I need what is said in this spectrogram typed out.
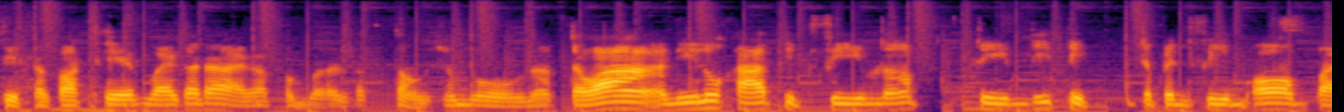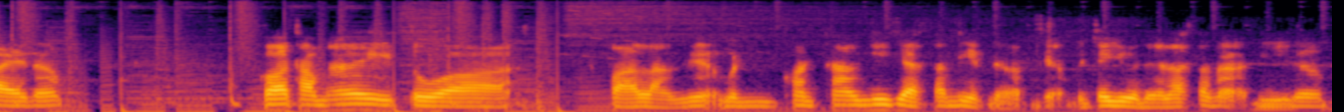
ติดสกอตเทปไว้ก็ได้ครับประมาณสักสองชั่วโมงนะแต่ว่าอันนี้ลูกค้าติดฟิล์มนะครับฟิล์มที่ติดจะเป็นฟิล์มอ้อมไปนะก็ทำให้ตัว ฝาหลังเนี่ยมันค่อนข้างที่จะสนิทนะครับเนี่ยมันจะอยู่ในลักษณะนี้นะครับ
